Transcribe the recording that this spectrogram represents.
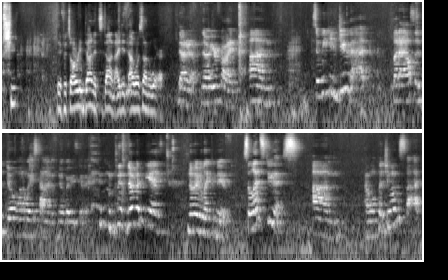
shoot, if it's already done, it's done. I did, I was unaware. No, no, no, no, you're fine. Um, so we can do that, but I also don't want to waste time if nobody's gonna, if nobody has, nobody would like to move. So let's do this. Um, I won't put you on the spot,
